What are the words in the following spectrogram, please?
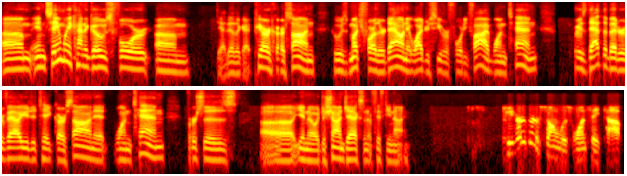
Um, and same way kind of goes for um, yeah, the other guy, Pierre Garcon, who is much farther down at wide receiver 45, 110. Is that the better value to take Garcon at 110 versus uh, you know, DeSean Jackson at 59? Pierre Garcon was once a top,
